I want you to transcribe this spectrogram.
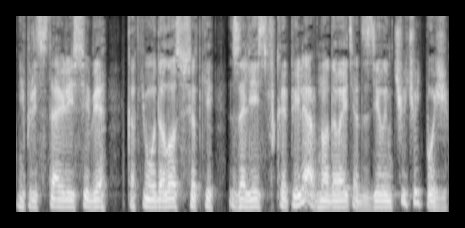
не представили себе, как ему удалось все-таки залезть в капилляр, но давайте это сделаем чуть-чуть позже.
